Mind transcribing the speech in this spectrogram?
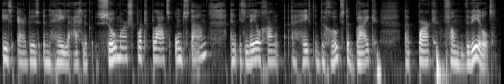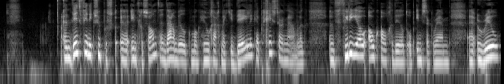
is er dus een hele eigenlijk zomersportplaats ontstaan. En is Leogang eh, heeft de grootste bikepark uh, van de wereld. En dit vind ik super uh, interessant en daarom wil ik hem ook heel graag met je delen. Ik heb gisteren namelijk een video ook al gedeeld op Instagram, een reel.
